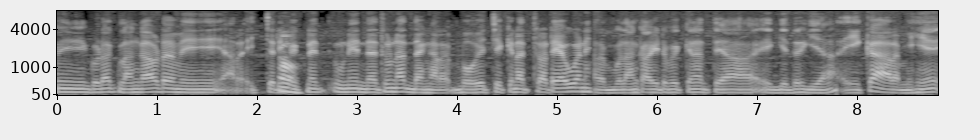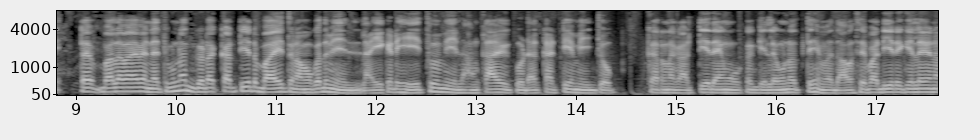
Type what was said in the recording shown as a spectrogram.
මේ ගොඩක් ලංකාවට මේ අර එච්චරක් නැත් උනේ නැතුනත් දැන් අර බෝවෙච් එක්කනත් රට යව්වන. ලංකාවිට පෙක්කනත් එයා ගෙදර ගියා. ඒක අර මෙහට බලව නැතිවුණත් ගොඩක් කටියට බයිතු නමොකද මේ ලයිකට හේතුව මේ ලංකාව ගොඩක් කට්ටිය මේ ජොබ් කරන කටිය දැන් ඕක ගෙලවුණොත් එහෙම දවස පඩියට කෙලෙන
